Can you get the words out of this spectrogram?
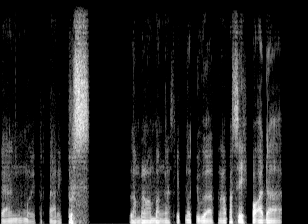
kan mulai tertarik terus lambang-lambangnya Slipknot juga kenapa sih kok ada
